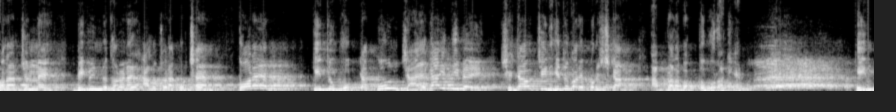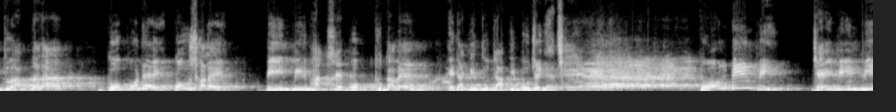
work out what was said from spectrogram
করার জন্য বিভিন্ন ধরনের আলোচনা করছেন, করেন, কিন্তু ভোটটা কোন জায়গায় দিবে সেটাও চিহ্নিত করে পরিষ্কার আপনারা বক্তব্য রাখেন। কিন্তু আপনারা গোপনে, কৌশলে বিএনপির ভাগসে ভোট ঢুকাবেন, এটা কিন্তু জাতি বোঝে গেছে। কোন বিএনপি? যেই বিএনপি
